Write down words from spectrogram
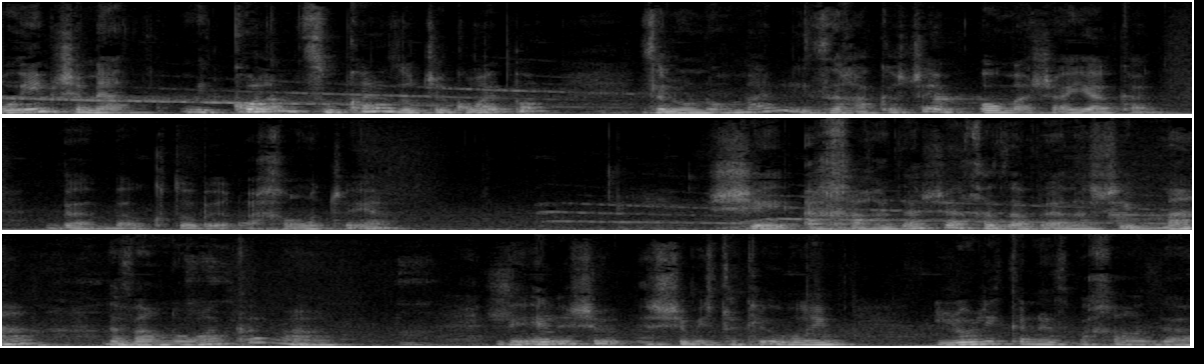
רואים שמכל המצוקה הזאת שקורה פה, זה לא נורמלי, זה רק השם, או מה שהיה כאן באוקטובר האחרון שהיה. שהחרדה שאחזה באנשים, מה? דבר נורא קרה. ואלה ש, שמסתכלים אומרים, לא להיכנס בחרדה,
